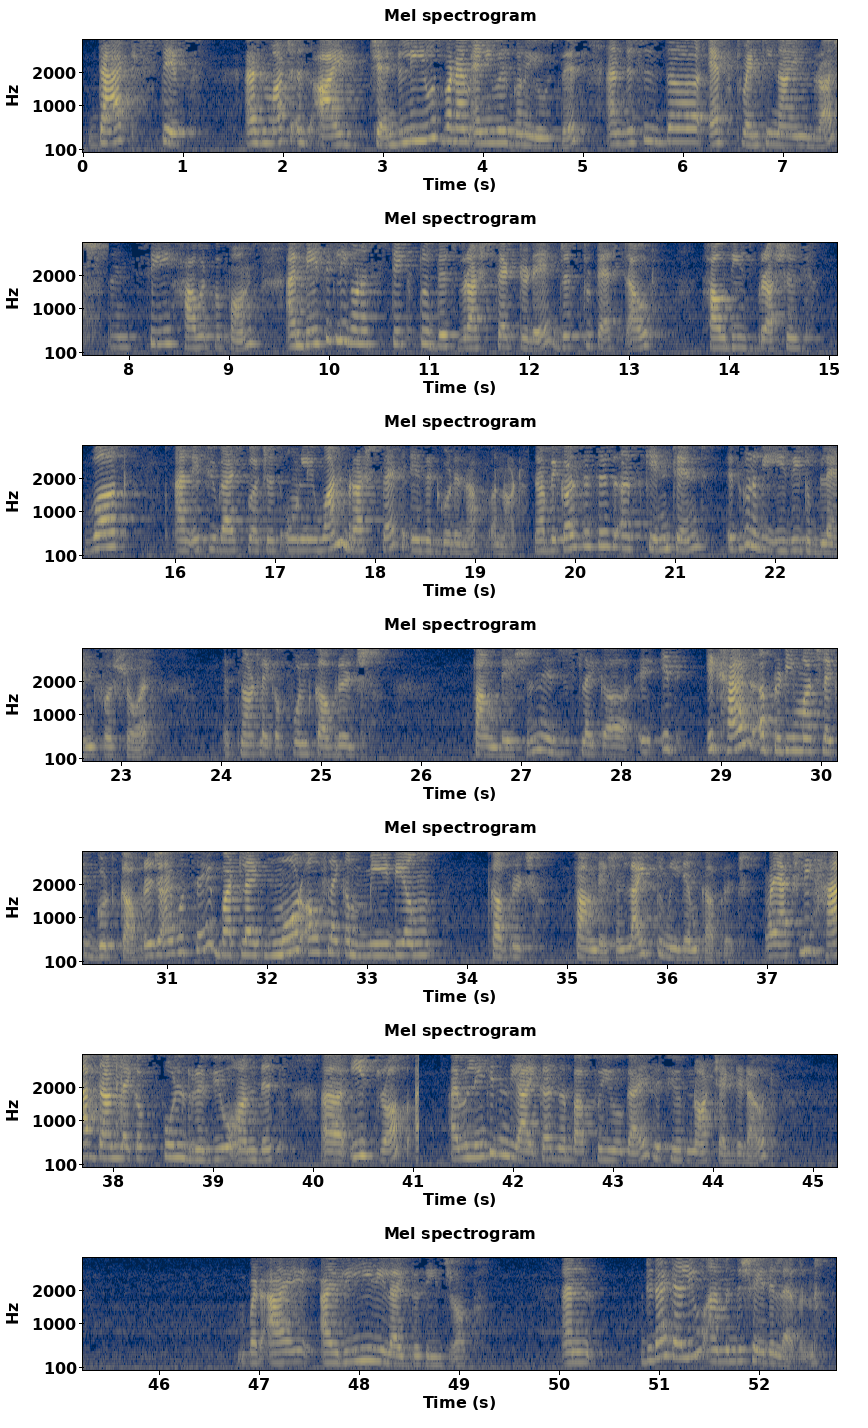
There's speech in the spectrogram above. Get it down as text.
that stiff as much as I generally use but I'm anyways going to use this and this is the F29 brush and see how it performs. I'm basically going to stick to this brush set today just to test out how these brushes work and if you guys purchase only one brush set is it good enough or not. Now because this is a skin tint it's going to be easy to blend for sure. It's not like a full coverage foundation. It's just like a it, it has a pretty much like a good coverage i would say but like more of like a medium coverage foundation light to medium coverage. I actually have done like a full review on this uh, drop i will link it in the icards above for you guys if you have not checked it out. But i i really like this eaze drop and did i tell you i'm in the shade 11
